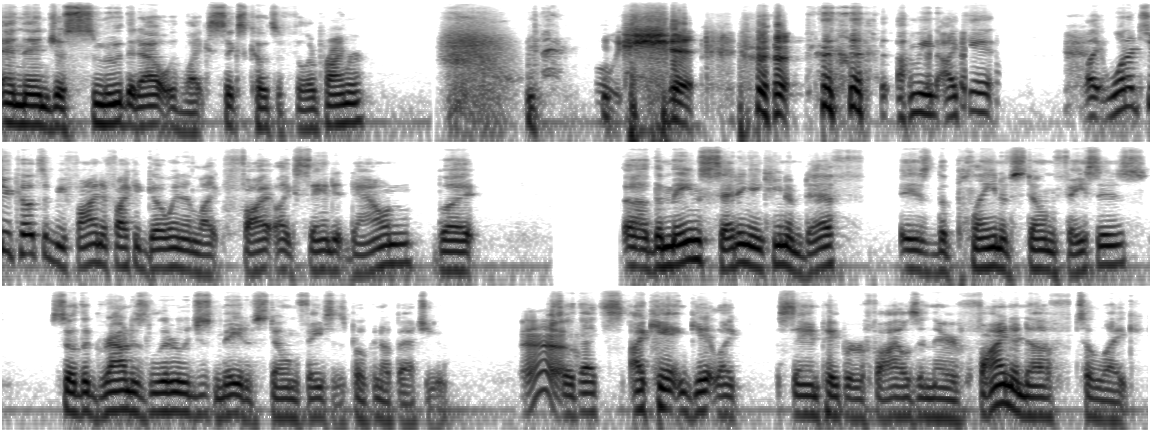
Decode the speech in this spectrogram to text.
and then just smooth it out with like six coats of filler primer. Holy shit. I mean, I can't like one or two coats would be fine if I could go in and like fight like sand it down, but uh, the main setting in Kingdom Death is the plane of stone faces. So the ground is literally just made of stone faces poking up at you. oh. So that's I can't get like sandpaper or files in there fine enough to like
